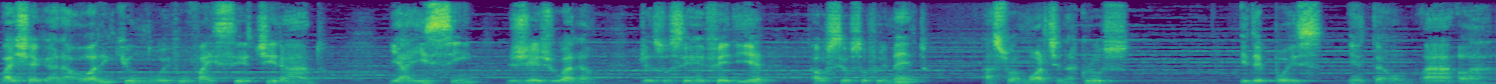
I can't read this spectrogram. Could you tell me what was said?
vai chegar a hora em que o noivo vai ser tirado, e aí sim jejuarão. Jesus se referia ao seu sofrimento, à sua morte na cruz. E depois, então, a,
